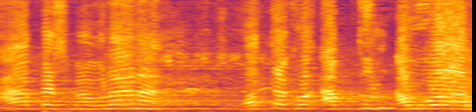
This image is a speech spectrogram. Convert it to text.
হাফেজ মাওলানা অধ্যক্ষ আব্দুল আউয়াল।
